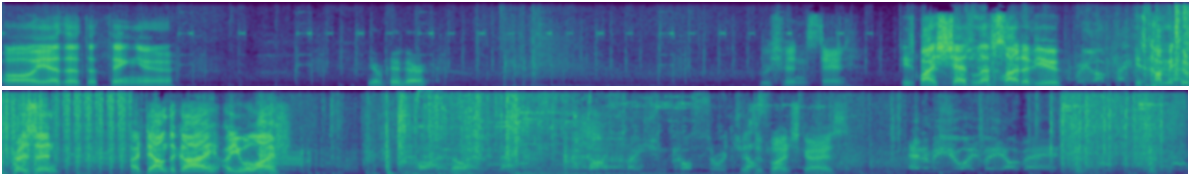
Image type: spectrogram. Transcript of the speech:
Oh yeah, the the thing. Yeah. You okay, Derek? We shouldn't stand. He's by shed, left side of you. He's coming through prison. I downed the guy. Are you alive? Fire No. sale is active. Buy station costs are There's a bunch, guys. Enemy UAV overhead.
